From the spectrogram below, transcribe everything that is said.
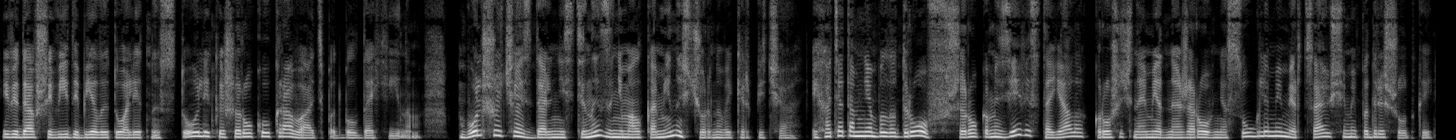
и видавший виды белый туалетный столик, и широкую кровать под балдахином. Большую часть дальней стены занимал камин из черного кирпича. И хотя там не было дров, в широком зеве стояла крошечная медная жаровня с углями, мерцающими под решеткой,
